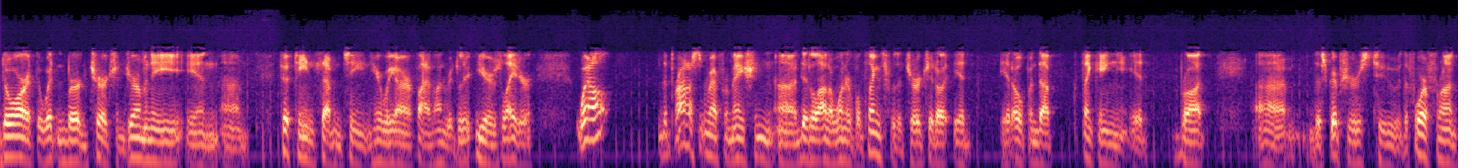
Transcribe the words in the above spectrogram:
door at the Wittenberg Church in Germany in um, 1517. Here we are, 500 years later. Well, the Protestant Reformation uh, did a lot of wonderful things for the church. It it it opened up thinking. It brought um, the scriptures to the forefront.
